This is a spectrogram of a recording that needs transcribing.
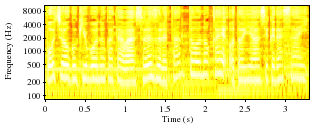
傍聴ご希望の方はそれぞれ担当の会お問い合わせください。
